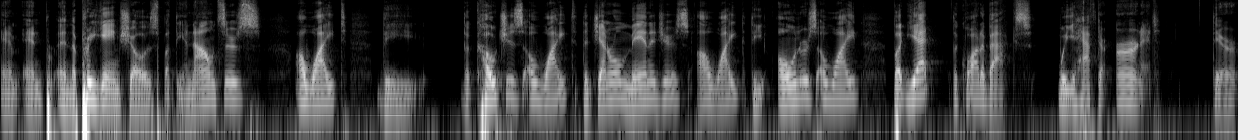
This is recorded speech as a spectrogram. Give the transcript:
and and and the pregame shows. But the announcers are white. The the coaches are white. The general managers are white. The owners are white. But yet the quarterbacks, where you have to earn it, they're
